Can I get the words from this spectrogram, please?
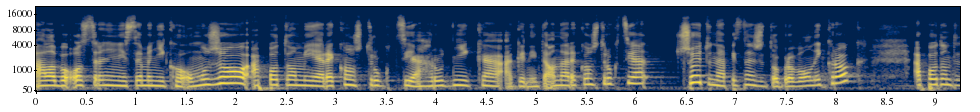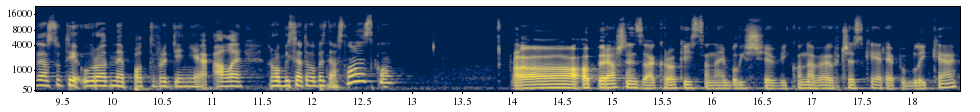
alebo odstranenie semeníkov u mužov a potom je rekonštrukcia hrudníka a genitálna rekonštrukcia. Čo je tu napísané, že dobrovoľný krok? A potom teda sú tie úrodné potvrdenia. Ale robí sa to vôbec na Slovensku? Uh, operačné zákroky sa najbližšie vykonávajú v Českej republike,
